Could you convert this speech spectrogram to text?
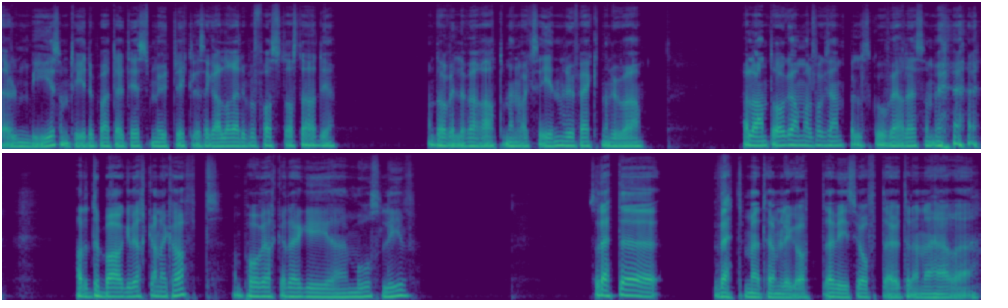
det er mye som tyder på at autisme utvikler seg allerede på fosterstadiet, og da ville det være rart om en vaksine du fikk når du var halvannet år gammel, for eksempel, skulle være det som hadde tilbakevirkende kraft og påvirka deg i uh, mors liv. Så dette vet vi temmelig godt. Jeg viser jo ofte òg til denne her uh,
